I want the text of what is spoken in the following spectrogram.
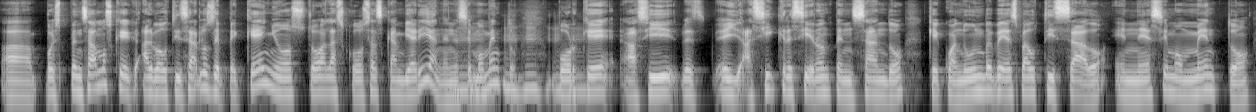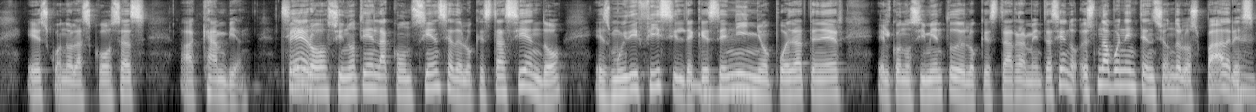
ah, pues pensamos que al bautizarlos de pequeños todas las cosas cambiarían en ese momento, porque así, así crecieron pensando que cuando un bebé es bautizado, en ese momento es cuando las cosas ah, Pero si no tiene la conciencia de lo que está haciendo, es muy difícil de que ese niño pueda tener el conocimiento de lo que está realmente haciendo. Es una buena intención de los padres,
